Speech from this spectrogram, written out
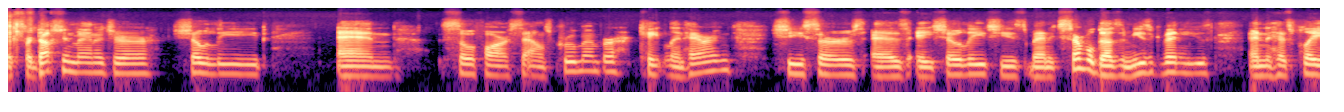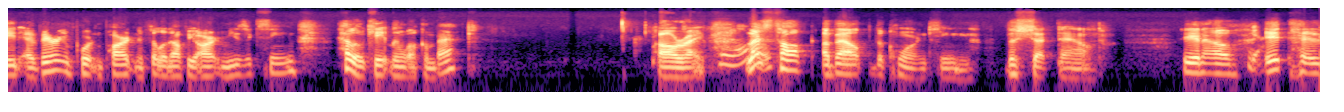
With production manager, show lead, and Sofar Sounds crew member Caitlin Hering. She serves as a show lead. She's managed several dozen music venues and has played a very important part in the Philadelphia art and music scene. Hello, Caitlin. Welcome back. All right. Hello. Let's talk about the quarantine, the shutdown. You know, yeah. it has,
